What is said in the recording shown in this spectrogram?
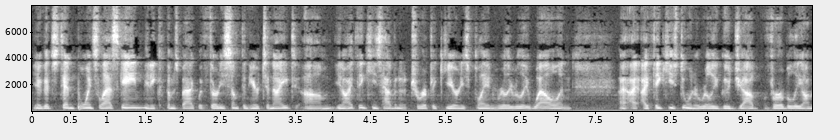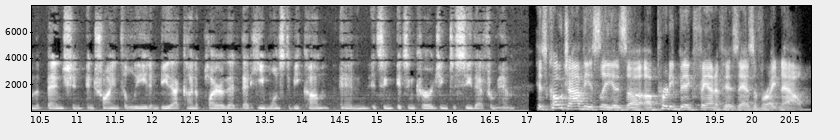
you know, gets 10 points last game and he comes back with 30 something here tonight. Um, you know, I think he's having a terrific year and he's playing really, really well. And I, I think he's doing a really good job verbally on the bench and, and, trying to lead and be that kind of player that, that he wants to become. And it's, it's encouraging to see that from him. His coach obviously is a, a pretty big fan of his as of right now.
